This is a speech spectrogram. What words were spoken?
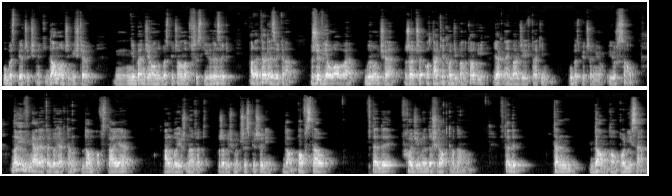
ubezpieczyć taki dom. Oczywiście nie będzie on ubezpieczony od wszystkich ryzyk, ale te ryzyka żywiołowe w gruncie rzeczy o takie chodzi bankowi, jak najbardziej w takim ubezpieczeniu już są. No i w miarę tego, jak ten dom powstaje, albo już nawet, żebyśmy przyspieszyli, dom powstał, wtedy wchodzimy do środka domu. Wtedy ten dom, tą polisę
